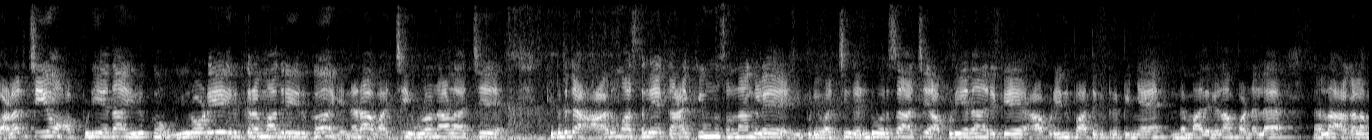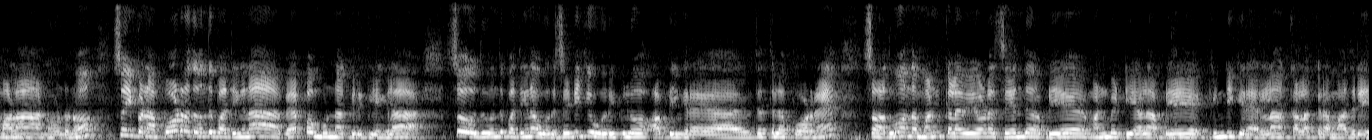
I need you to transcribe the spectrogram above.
வளர்ச்சியும் அப்படியே தான் இருக்கும். உயிரோடையே இருக்கிற மாதிரி இருக்கும். என்னடா வச்சு இவ்வளோ நாள் ஆச்சு? கிட்டத்தட்ட ஆறு மாதத்துலேயே காய்க்கும்னு சொன்னாங்களே இப்படி வச்சு ரெண்டு வருஷம் ஆச்சு அப்படியே தான் இருக்கே அப்படின்னு பார்த்துக்கிட்டு இருப்பீங்க. இந்த மாதிரிலாம் பண்ணலை. நல்லா அகலமாலாம் நோண்டணும். ஸோ இப்போ நான் போடுறது வந்து பார்த்திங்கன்னா வேப்பம் புண்ணாக்கு இருக்கு இல்லைங்களா? ஸோ இது வந்து பார்த்திங்கன்னா ஒரு செடிக்கு ஒரு கிலோ அப்படிங்கிற விதத்தில் போடுறேன். ஸோ அதுவும் அந்த மண் கலவையோடு சேர்ந்து அப்படியே மண்வெட்டியால் அப்படியே கிண்டிக்கிறேன். எல்லாம் கலக்கிற மாதிரி.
